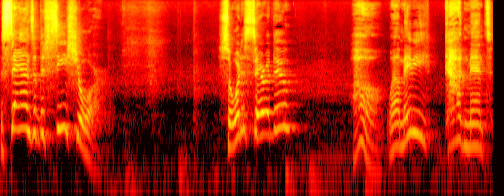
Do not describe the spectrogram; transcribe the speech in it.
sands of the seashore. So, what does Sarah do? Oh, well, maybe God meant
